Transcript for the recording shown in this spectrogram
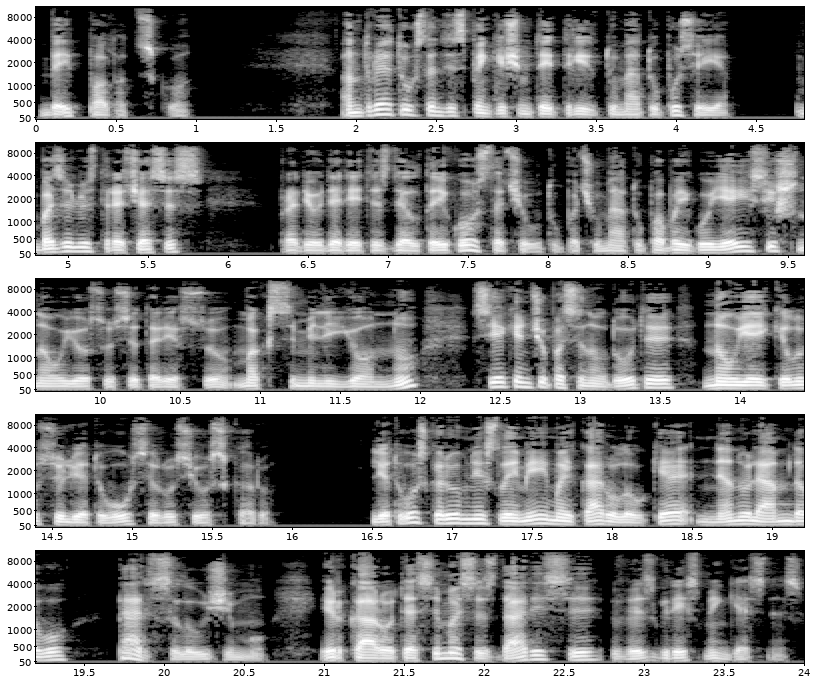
bei Polotsko. Antroje 1513 metų pusėje Bazilius III pradėjo dėrėtis dėl taikos, tačiau tų pačių metų pabaigoje jis iš naujo susitarė su Maksimilijonu, siekiančiu pasinaudoti naujai kilusių Lietuvos ir Rusijos karu. Lietuvos kariuomenės laimėjimai karų lauke nenulemdavo persilaužimų ir karo tesimasis darėsi vis grėsmingesnis.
